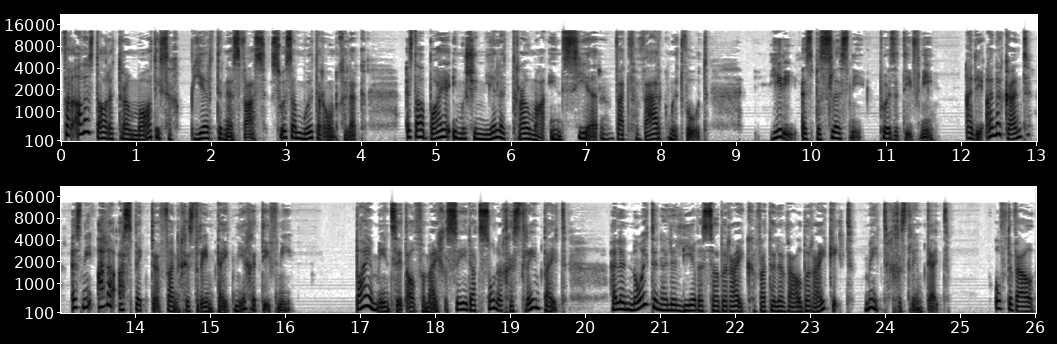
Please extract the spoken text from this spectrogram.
Veral as daar 'n traumatiese gebeurtenis was, soos 'n motorongeluk, is daar baie emosionele trauma en seer wat verwerk moet word. Hierdie is beslis nie positief nie. Aan die ander kant is nie alle aspekte van gestremdheid negatief nie. Baie mense het al vir my gesê dat sonder gestremdheid hulle nooit in hulle lewe sou bereik wat hulle wel bereik het met gestremdheid. Oftewel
